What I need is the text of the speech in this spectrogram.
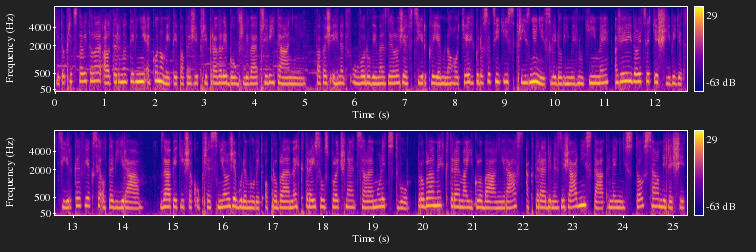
Tito představitelé alternativní ekonomiky papeži připravili bouřlivé přivítání. Papež i hned v úvodu vymezil, že v církvi je mnoho těch, kdo se cítí zpřízněni s lidovými hnutími a že jej velice těší vidět církev, jak se otevírá. V zápětí však upřesnil, že bude mluvit o problémech, které jsou společné celému lidstvu. Problémech, které mají globální ráz a které dnes žádný stát není sto sám vyřešit.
